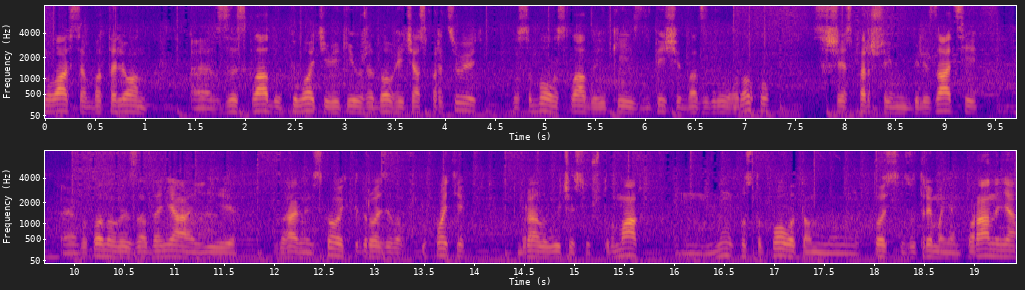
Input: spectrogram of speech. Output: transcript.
формувався батальйон е, з складу пілотів, які вже довгий час працюють, з особового складу, який з 2022 року, ще з першої мобілізації, е, виконували завдання і загальновійськових підрозділах, в піхоті, брали участь у штурмах. Ну, поступово там хтось з утриманням поранення,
